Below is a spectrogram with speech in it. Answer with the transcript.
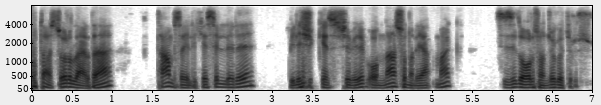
Bu tarz sorularda tam sayılı kesirleri bileşik kesir çevirip ondan sonra yapmak sizi doğru sonuca götürür.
